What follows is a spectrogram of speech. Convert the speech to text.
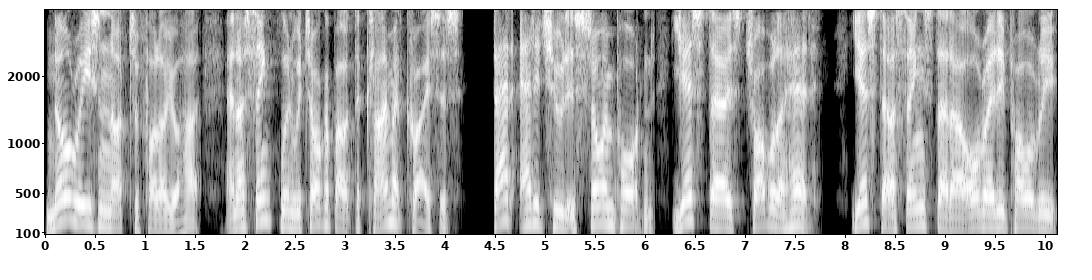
No reason not to follow your heart. And I think when we talk about the climate crisis, that attitude is so important. Yes, there is trouble ahead. Yes, there are things that are already probably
